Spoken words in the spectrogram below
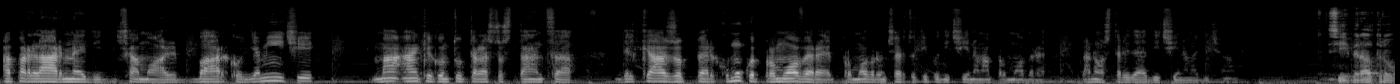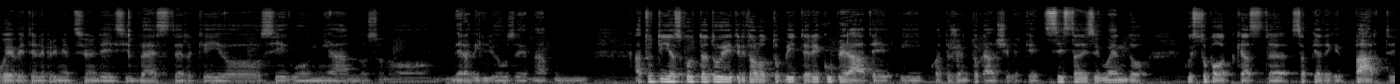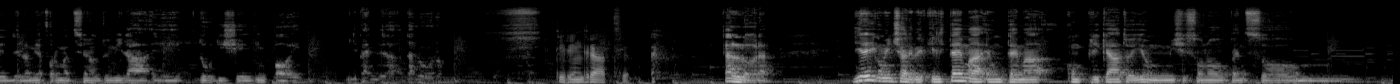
a parlarne di, diciamo al bar con gli amici, ma anche con tutta la sostanza del caso per comunque promuovere, promuovere un certo tipo di cinema, promuovere la nostra idea di cinema, diciamo. Sì, peraltro voi avete le premiazioni dei Sylvester che io seguo ogni anno, sono meravigliose, ma a tutti gli ascoltatori di Tritolo 8 bit recuperate i 400 calci perché se state seguendo questo podcast sappiate che parte della mia formazione al 2012 in poi dipende da, da loro. Ti ringrazio. Allora, direi di cominciare perché il tema è un tema complicato, io mi ci sono, penso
